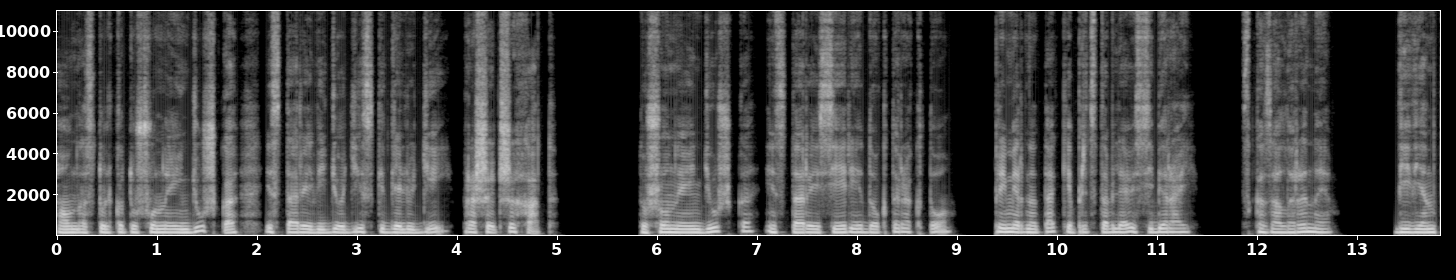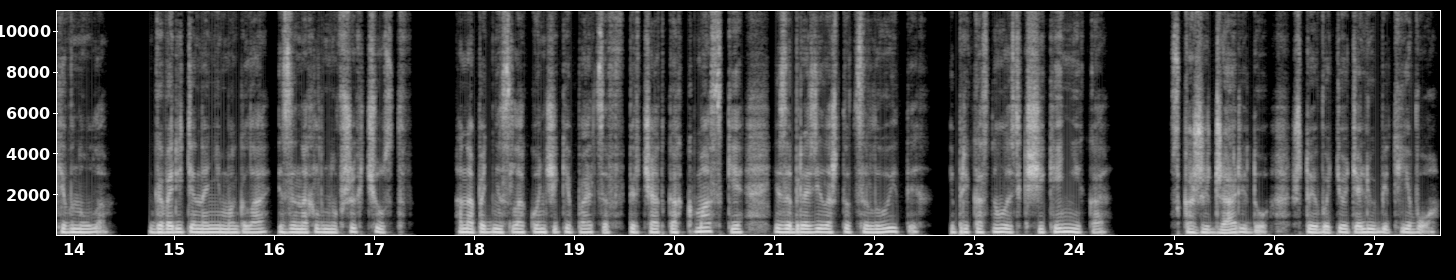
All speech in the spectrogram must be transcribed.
«А у нас только тушеная индюшка и старые видеодиски для людей, прошедших ад». Тушеная индюшка и старые серии «Доктора Кто». Примерно так я представляю себе рай, сказала Рене. Вивиан кивнула. Говорить она не могла из-за нахлынувших чувств. Она поднесла кончики пальцев в перчатках к маске, изобразила, что целует их, и прикоснулась к щеке Ника. «Скажи Джареду, что его тетя любит его».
